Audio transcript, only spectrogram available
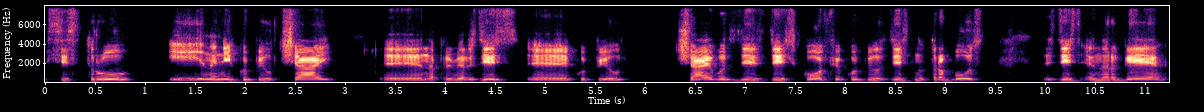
сестру, и на них купил чай, э, например, здесь э, купил чай вот здесь, здесь кофе купил, здесь нутробуст, здесь НРГ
